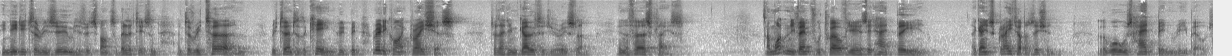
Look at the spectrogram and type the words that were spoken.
he needed to resume his responsibilities and, and to return, return to the king, who'd been really quite gracious to let him go to Jerusalem in the first place. And what an eventful 12 years it had been. Against great opposition, the walls had been rebuilt,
